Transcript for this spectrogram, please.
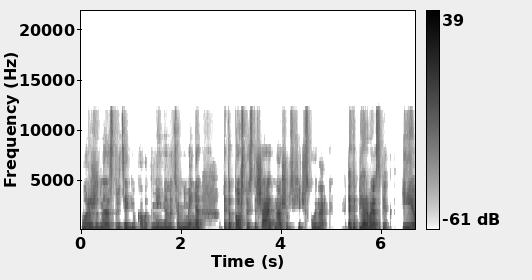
выраженная стратегия, у кого-то менее, но тем не менее это то, что истощает нашу психическую энергию. Это первый аспект. И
